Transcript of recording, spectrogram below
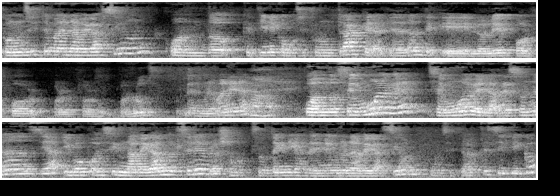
con un sistema de navegación cuando, que tiene como si fuera un tracker aquí adelante que lo lee por, por, por, por luz de alguna manera, cuando se mueve, se mueve la resonancia y vos podés ir navegando el cerebro, son, técnicas de neuronavegación, un sistema específico,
